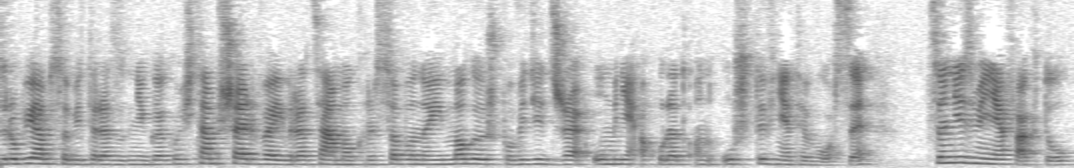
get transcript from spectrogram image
Zrobiłam sobie teraz od niego jakąś tam przerwę i wracałam okresowo, no i mogę już powiedzieć, że u mnie akurat on usztywnia te włosy. Co nie zmienia faktu,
